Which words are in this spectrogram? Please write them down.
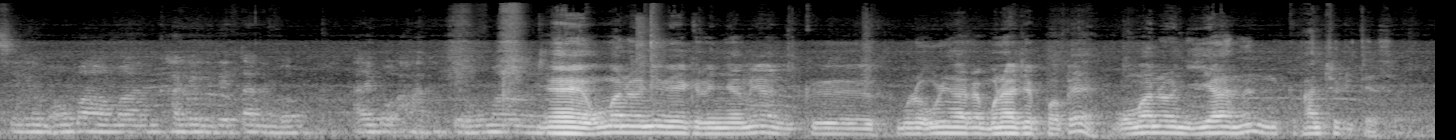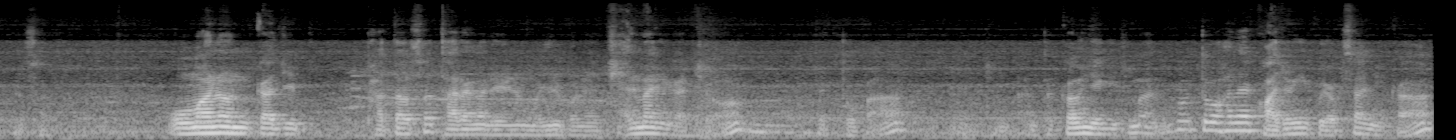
지금 어마어마한 가격이 됐다는 거 알고 아 그때 5만 원에 예, 5만 원이 왜 그랬냐면 그 물론 우리나라 문화재법에 5만 원 이하는 그 반출이 됐어요. 그래서 5만 원까지 받아서 다랑아리는 뭐 일본에 제일 많이 갔죠. 음, 백도가 예, 좀 안타까운 얘기지만 이것도 하나의 과정이고 역사니까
